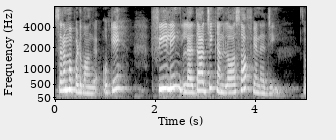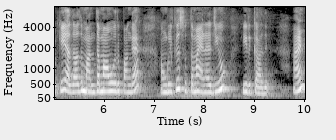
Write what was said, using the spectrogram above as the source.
சிரமப்படுவாங்க. Okay feeling lethargic and loss of energy okay அதாவது மந்தமாகவும் இருப்பாங்க. அவங்களுக்கு சுத்தமாக எனர்ஜியும் இருக்காது. அண்ட்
